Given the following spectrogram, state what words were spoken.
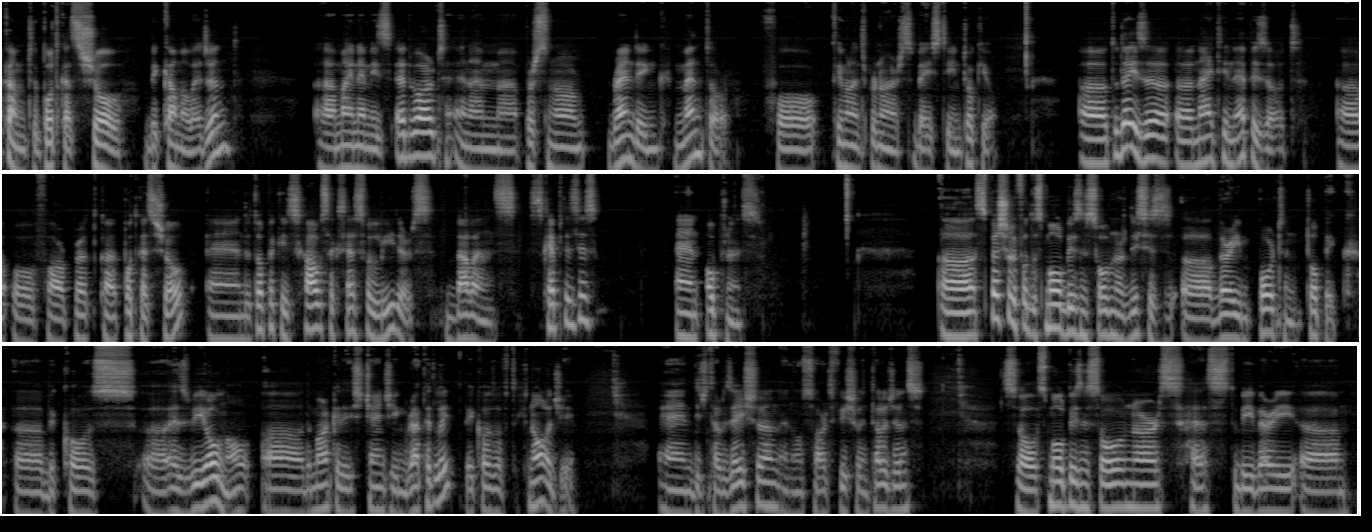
welcome to podcast show Become a Legend. Uh, my name is Edward, and I'm a personal branding mentor for female entrepreneurs based in Tokyo. Uh, today is a, a 19th episode uh, of our podca- podcast show, and the topic is how successful leaders balance skepticism and openness. Uh, especially for the small business owners, this is a very important topic uh, because, uh, as we all know, uh, the market is changing rapidly because of technology and digitalization and also artificial intelligence. So, small business owners has to be very um,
